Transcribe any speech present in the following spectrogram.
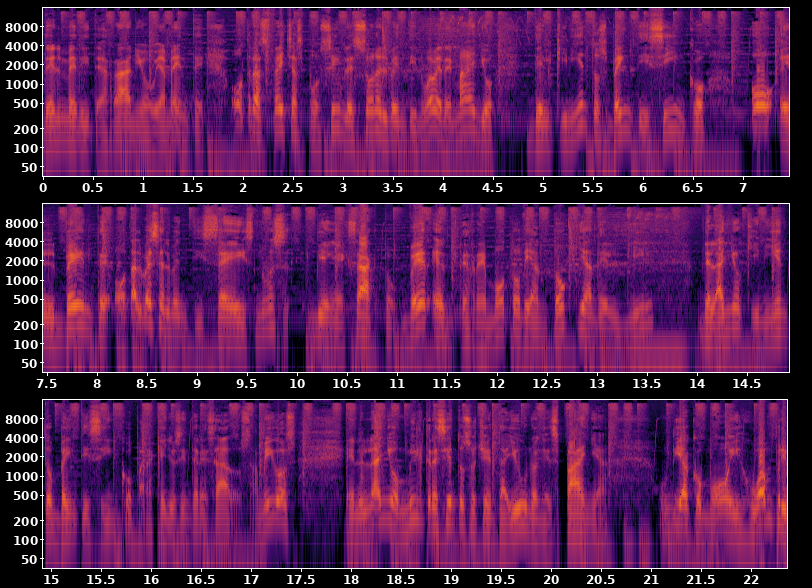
del Mediterráneo, obviamente. Otras fechas posibles son el 29 de mayo del 525 o el 20 o tal vez el 26, no es bien exacto. Ver el terremoto de Antoquia del 1000 del año 525 para aquellos interesados. Amigos, en el año 1381 en España, un día como hoy, Juan I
